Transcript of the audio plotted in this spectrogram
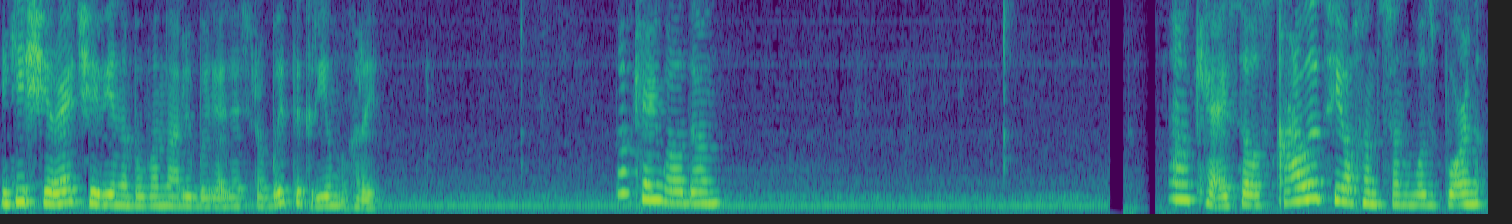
Які ще речі він або вона любить робити, крім гри. Okay, well done. Okay, so Scarlett Johansson was born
